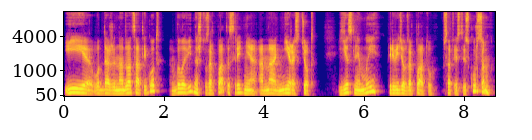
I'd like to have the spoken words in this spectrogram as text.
И вот даже на 2020 год было видно, что зарплата средняя, она не растет. Если мы переведем зарплату в соответствии с курсом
